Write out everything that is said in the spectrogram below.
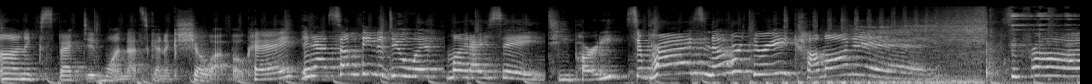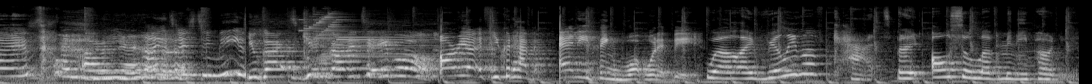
unexpected one that's gonna show up, okay? It has something to do with, might I say, tea party? Surprise number three, come on in. Surprise. Aria. Hi, it's nice to meet you. You guys get on a table. Aria, if you could have anything, what would it be? Well, I really love cats, but I also love mini ponies.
